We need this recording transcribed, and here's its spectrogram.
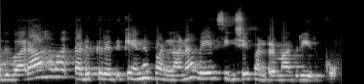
அது வராம தடுக்கிறதுக்கு என்ன பண்ணலாம்னா வேறு சிகிச்சை பண்ற மாதிரி இருக்கும்.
